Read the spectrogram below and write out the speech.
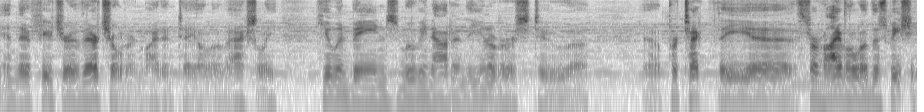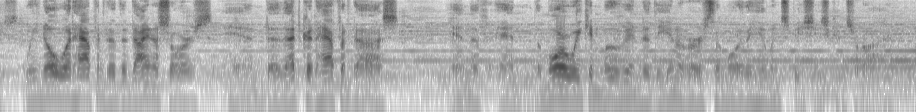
and the future of their children might entail of actually human beings moving out in the universe to uh, uh, protect the uh, survival of the species. We know what happened to the dinosaurs, and uh, that could happen to us. And the, and the more we can move into the universe, the more the human species can survive.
